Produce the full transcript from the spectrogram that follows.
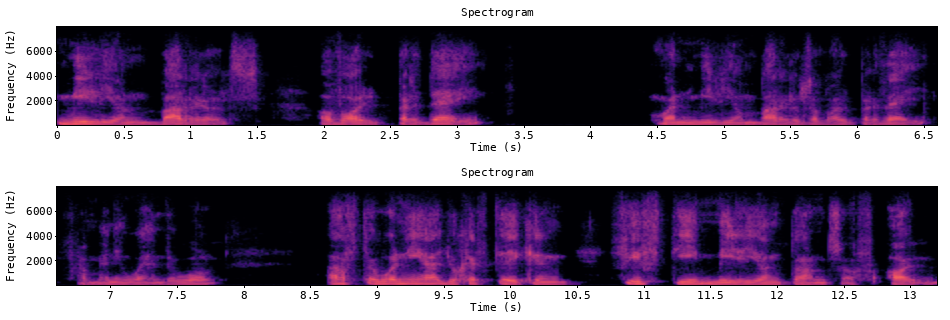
million barrels of oil per day, 1 million barrels of oil per day from anywhere in the world, after one year you have taken 50 million tons of oil.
